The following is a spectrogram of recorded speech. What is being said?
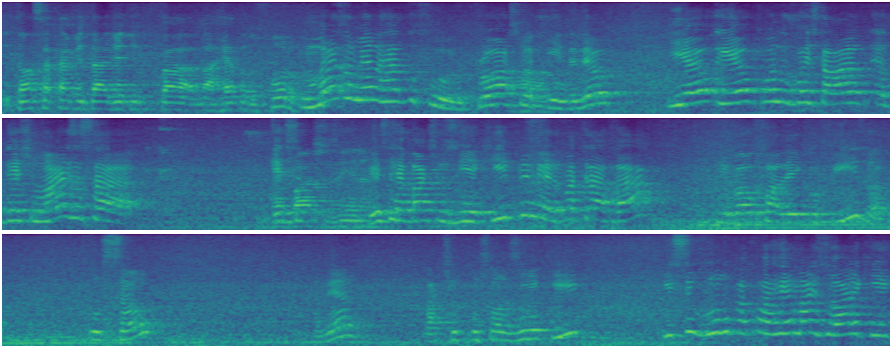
Então essa cavidade aí tem que ficar na reta do furo? mais ou menos reto do furo, próximo aqui, entendeu? E eu, e eu quando vou instalar, eu deixo mais essa. esse- Rebaixozinho, né? Esse rebaixozinho aqui, primeiro para travar, igual eu falei que eu fiz, ó. Punção. Tá vendo? Bati o punçãozinho aqui. E segundo para correr mais óleo aqui.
